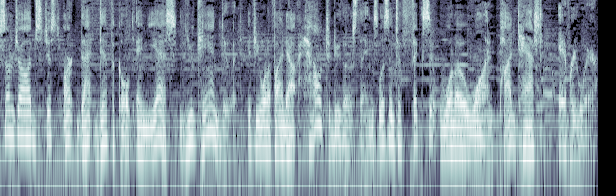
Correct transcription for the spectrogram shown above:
Some jobs just aren't that difficult, and yes, you can do it. If you want to find out how to do those things, listen to Fix It 101, podcast everywhere.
